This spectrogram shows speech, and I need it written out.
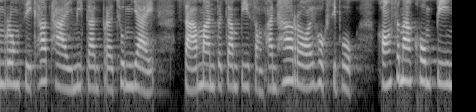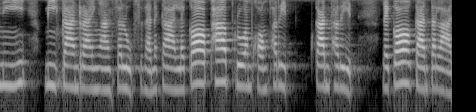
มโรงสีข้าวไทยมีการประชุมใหญ่ สามัญประจำปี 2566 ของสมาคมปีนี้ มีการรายงานสรุปสถานการณ์ และก็ภาพรวมของผลิตการผลิต และก็การตลาด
